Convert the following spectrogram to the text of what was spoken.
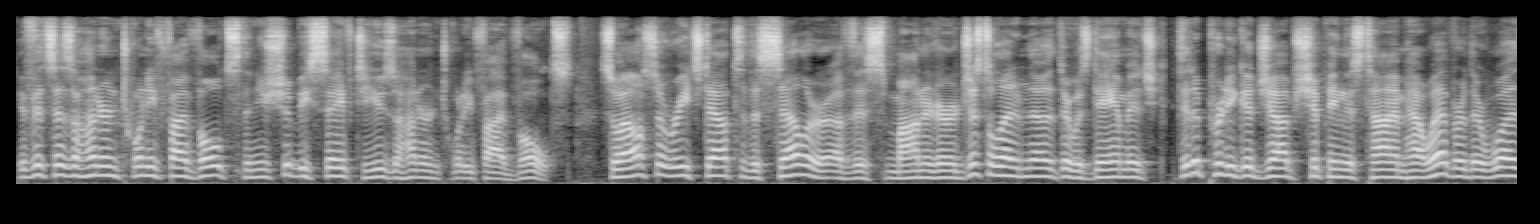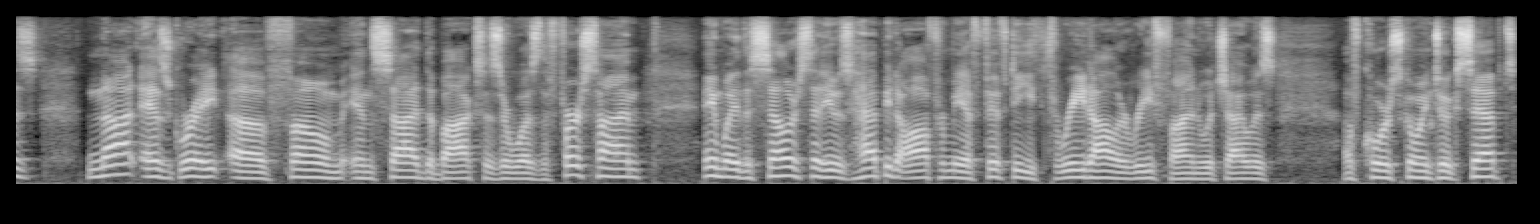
If it says 125 volts, then you should be safe to use 125 volts. So I also reached out to the seller of this monitor just to let him know that there was damage. Did a pretty good job shipping this time. However, there was not as great of foam inside the box as there was the first time. Anyway, the seller said he was happy to offer me a $53 refund, which I was, of course, going to accept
